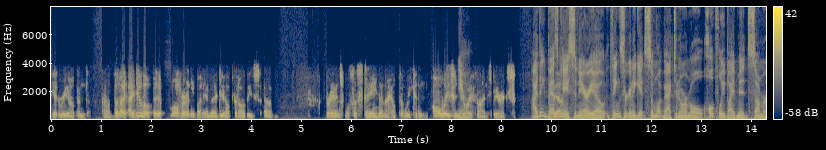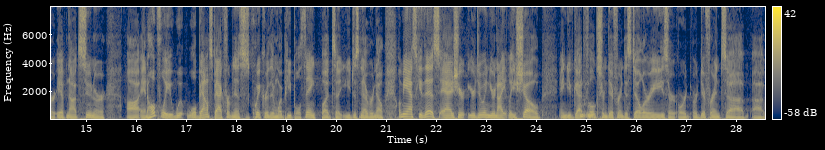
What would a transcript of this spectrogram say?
get reopened. Uh, but I, I, do hope that it won't hurt anybody. I mean, I do hope that all these um, brands will sustain, and I hope that we can always enjoy yeah. fine spirits. I think best yeah. case scenario, things are going to get somewhat back to normal, hopefully by midsummer, if not sooner. Uh, and hopefully we'll bounce back from this quicker than what people think, but uh, you just never know. Let me ask you this: as you're you're doing your nightly show, and you've got mm-hmm. folks from different distilleries or or, or different uh, uh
